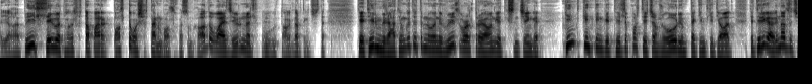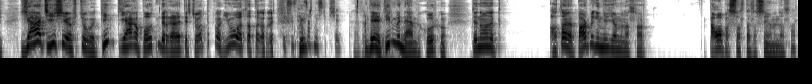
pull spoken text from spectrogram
яга би л лего тоглохдоо баг болдог башхтаар нь болох байсан баха. Otherwise ер нь л хүүхд тоглоор гэж байна. Тэгээ тэр мэр а тэнгуүтэ тэр нөгөө нэг real world руу явна гэдгсэн чинь ингээд гинт гинт ингээд телепорт хийж байгаа юм шиг өөр юмтай гинт гинт яваад тэгээ тэрийг acknowledge яаж ийшээ явчих вэ? Гинт яага буудан дээр гараад ирч what the fuck юу болоод байгаа вэ? Тэгсэн цаазар нийс бишээд. Тэгээ тэр мөр амар хөөрхөн. Тэгээ нөгөө нэг одоо Barbie-гийн нэг юм нь болохоор даваа босуултаас болсон юм нь болохоор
